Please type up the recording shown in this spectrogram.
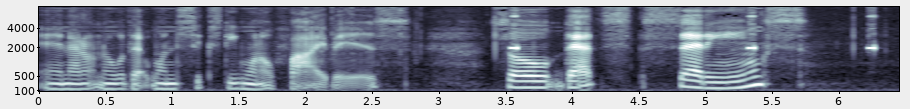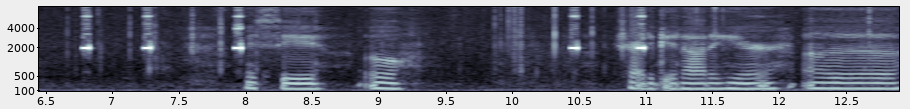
And I don't know what that 160 105 is. So that's settings. Let me see. Oh, try to get out of here. Uh,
